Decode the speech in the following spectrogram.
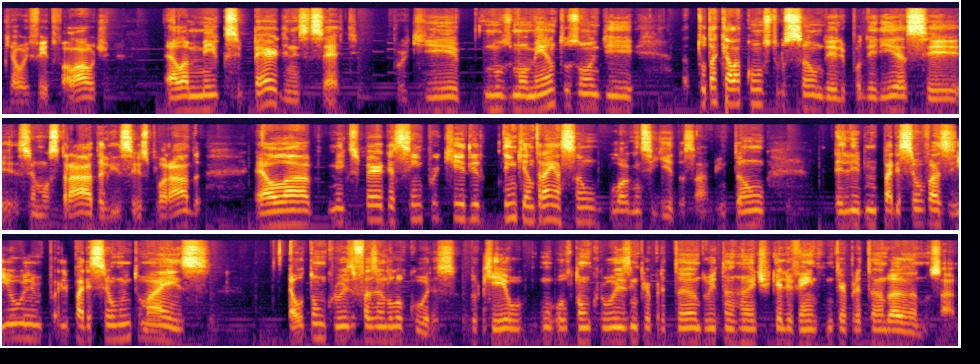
que é o efeito Fallout, ela meio que se perde nesse set, porque nos momentos onde toda aquela construção dele poderia ser, ser mostrada ali, ser explorada, ela meio que perde assim porque ele tem que entrar em ação logo em seguida, sabe? Então ele me pareceu vazio, ele, ele pareceu muito mais é o Tom Cruise fazendo loucuras do que o, o, Tom Cruise interpretando o Ethan Hunt que ele vem interpretando há anos, sabe?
